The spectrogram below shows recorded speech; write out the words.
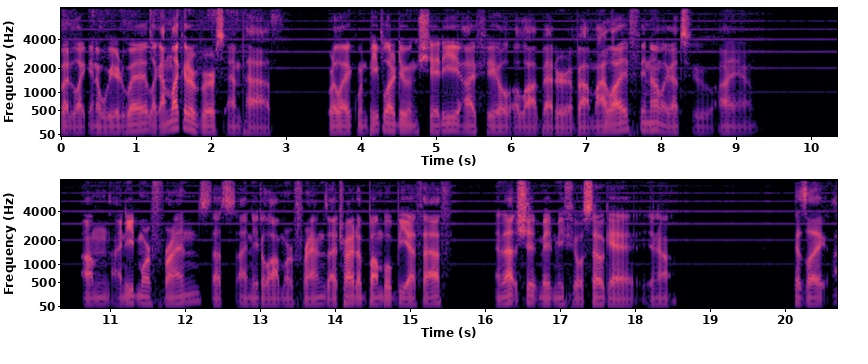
but like in a weird way. Like I'm like a reverse empath, where like when people are doing shitty, I feel a lot better about my life. You know, like that's who I am. Um, I need more friends. That's I need a lot more friends. I tried a Bumble BFF, and that shit made me feel so gay. You know. Cause like, I,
